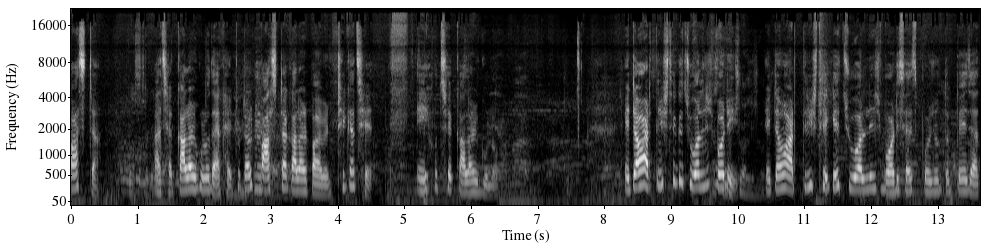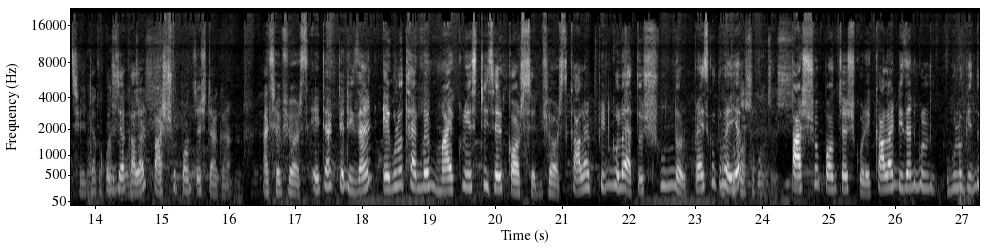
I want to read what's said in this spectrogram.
পাঁচটা। আচ্ছা কালারগুলো দেখায় টোটাল পাঁচটা কালার পাবেন ঠিক আছে? এই হচ্ছে কালারগুলো এটাও আটত্রিশ থেকে চুয়াল্লিশ বডি এটাও আটত্রিশ থেকে চুয়াল্লিশ বডি সাইজ পর্যন্ত পেয়ে যাচ্ছে। এটা কলিজা কালার পাঁচশো পঞ্চাশ টাকা। আচ্ছা ফিওর্স এটা একটা ডিজাইন এগুলো থাকবে মাইক্রো স্টিচের কর্সেট ফিওর্স কালার প্রিন্টগুলো এত সুন্দর। প্রাইস কত ভাইয়া? পাঁচশো পঞ্চাশ। করে। কালার ডিজাইনগুলো কিন্তু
